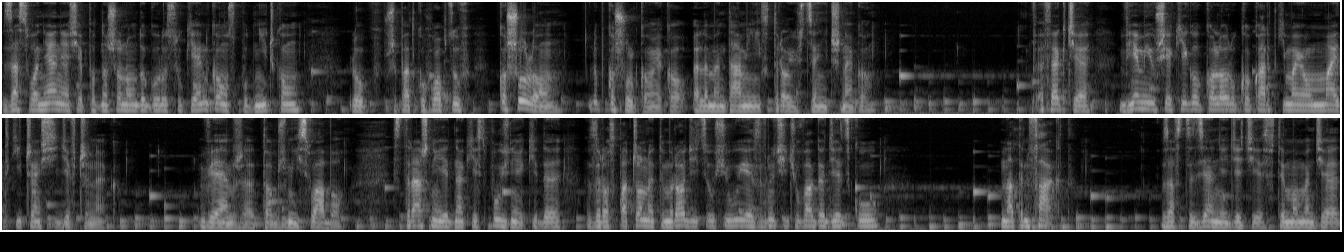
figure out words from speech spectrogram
zasłaniania się podnoszoną do góry sukienką, spódniczką lub w przypadku chłopców koszulą lub koszulką jako elementami stroju scenicznego. W efekcie wiem już jakiego koloru kokardki mają majtki części dziewczynek. Wiem, że to brzmi słabo. Strasznie jednak jest później, kiedy zrozpaczony tym rodzic usiłuje zwrócić uwagę dziecku na ten fakt. Zawstydzenie dzieci jest w tym momencie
